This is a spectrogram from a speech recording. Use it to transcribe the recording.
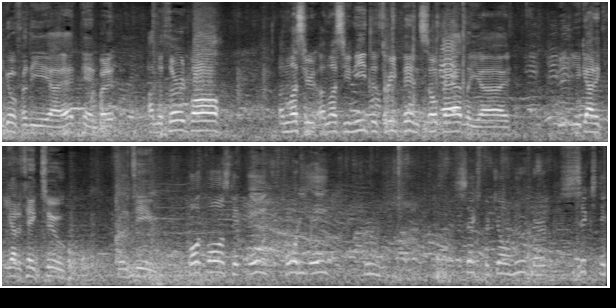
you go for the uh, head pin, but it, on the third ball, unless you unless you need the three pins so badly, uh, you, got to you got to take two for the team. Both balls get 8, 48 through 6 for Joe Newbert, 60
